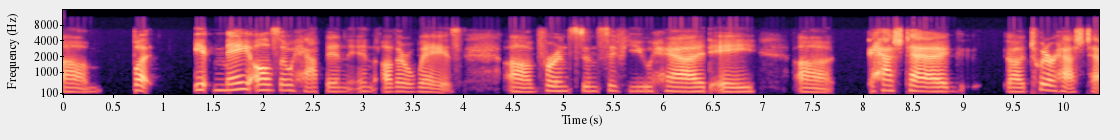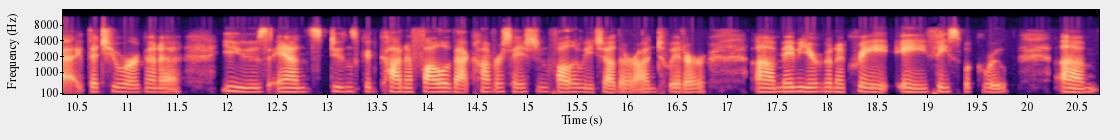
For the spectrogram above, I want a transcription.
um, but it may also happen in other ways. Uh, for instance, if you had a uh, hashtag uh, Twitter hashtag that you are going to use, and students could kind of follow that conversation, follow each other on Twitter. Um, maybe you're going to create a Facebook group. Um,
